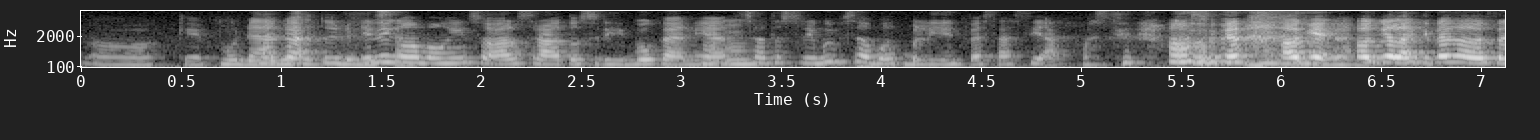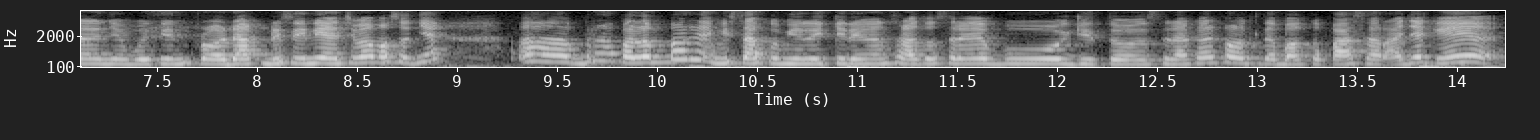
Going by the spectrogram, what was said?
Oke. Udah, Nah, habis Kak, itu udah ini bisa. ngomongin soal 100 ribu kan ya. Mm-mm. 100 ribu bisa buat beli investasi apa sih? Maksudnya, oke, oke lah kita nggak usah nyebutin produk di sini ya. Cuma maksudnya eh, berapa lembar yang bisa aku miliki dengan 100 ribu gitu. Sedangkan kalau kita bawa ke pasar aja kayak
